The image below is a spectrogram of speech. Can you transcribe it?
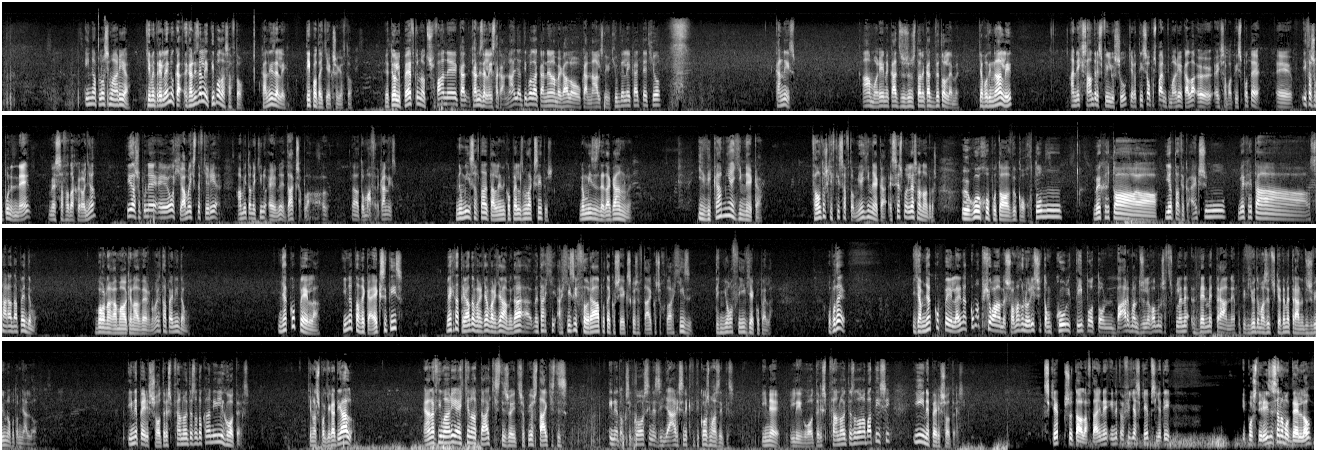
είναι απλώς η Μαρία. Και με τρελαίνει, κανείς δεν λέει τίποτα σε αυτό. Κανείς δεν λέει τίποτα εκεί έξω γι' αυτό. Γιατί όλοι πέφτουν να τους φάνε, κα, κανείς δεν λέει στα κανάλια τίποτα, κανένα μεγάλο κανάλι στο YouTube δεν λέει κάτι τέτοιο. Κανείς. Α, μωρέ, είναι κάτι ζουζουνιστό, είναι κάτι δεν το λέμε. Και από την άλλη, αν έχεις άντρε φίλους σου και ρωτήσεις όπως πάει με τη Μαρία, καλά, ε, έχεις απαντήσει ποτέ; Ε, ή θα σου πούνε ναι, μέσα σε αυτά τα χρόνια, ή θα σου πούνε ε, όχι, άμα έχεις την ευκαιρία, άμα ήταν εκείνο, ε, ναι, εντάξει, απλά δεν θα το μάθαινε κανείς. Νομίζεις αυτά δεν τα λένε οι κοπέλες μεταξύ τους; Νομίζεις δεν τα κάνουν. Ειδικά μια γυναίκα. Θα να το σκεφτείς αυτό. Μια γυναίκα, εσύ ας πούμε λες σαν άντρας. Εγώ έχω από τα 18 μου μέχρι τα. ή από τα 16 μου μέχρι τα 45 μου. Μπορώ να γαμάω και να δέρνω μέχρι τα 50 μου. Μια κοπέλα είναι από τα 16 της μέχρι τα 30 βαριά βαριά. Μετά, μετά αρχίζει η φθορά από τα 26, 27, 28. Αρχίζει. Τη νιώθει η ίδια η κοπέλα. Οπότε για μια κοπέλα είναι ακόμα πιο άμεσο άμα γνωρίσει τον cool τύπο, τον barman, τους λεγόμενους αυτούς που λένε δεν μετράνε, που πηδιούνται μαζί τους και δεν μετράνε, τους σβήνουν από το μυαλό. Είναι περισσότερες πιθανότητες να το κάνει ή λιγότερες. Και να σου πω και κάτι άλλο. Εάν αυτή η Μαρία έχει και ένα τάκι στη ζωή της, ο οποίος τάκι της είναι τοξικός, είναι ζηλιάρης, είναι εκτιτικό μαζί της, είναι λιγότερες πιθανότητες να τον απατήσει ή είναι περισσότερες; Σκέψου τα όλα αυτά. Είναι, είναι τροφή για σκέψη γιατί υποστηρίζεις ένα μοντέλο,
